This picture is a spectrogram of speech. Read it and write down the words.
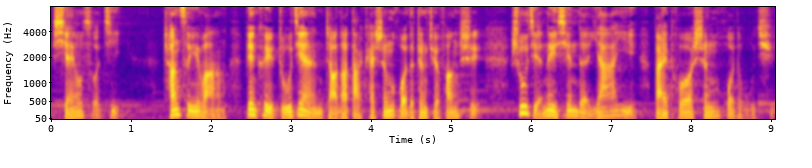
闲有所寄。长此以往，便可以逐渐找到打开生活的正确方式，疏解内心的压抑，摆脱生活的无趣。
